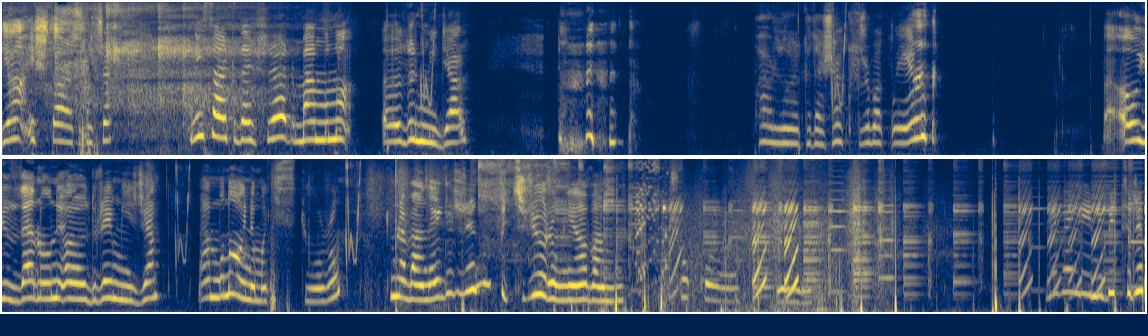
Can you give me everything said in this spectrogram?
Ya işte arkadaşlar. Neyse arkadaşlar ben bunu öldürmeyeceğim. Pardon arkadaşlar kusura bakmayın. Ben o yüzden onu öldüremeyeceğim. Ben bunu oynamak istiyorum. Tüm levelleri bitiriyorum ya ben. Çok bitirip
